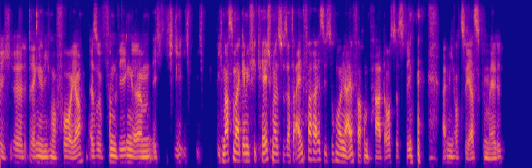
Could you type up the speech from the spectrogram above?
Ich äh, dränge mich mal vor, ja. Also von wegen, ähm, ich, ich, ich, ich, mache es mal Gamification, weil es, du sagst, einfacher ist. Ich suche mal den einfachen Part aus, deswegen habe ich mich auch zuerst gemeldet.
